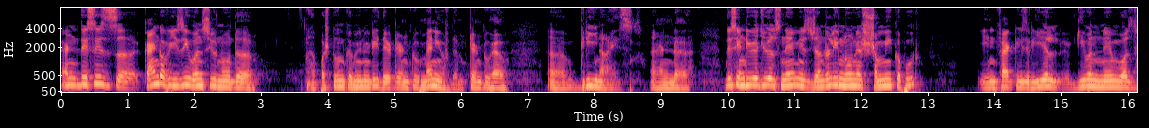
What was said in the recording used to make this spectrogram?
And this is uh, kind of easy once you know the uh, Pashtun community. They tend to, many of them tend to have uh, green eyes. And uh, this individual's name is generally known as Shammi Kapoor. In fact, his real given name was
